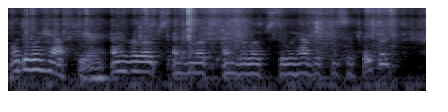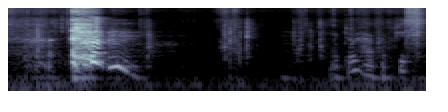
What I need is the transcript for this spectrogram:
What do we have here? Envelopes envelopes envelopes. Do we have a piece of paper? We do have a piece.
